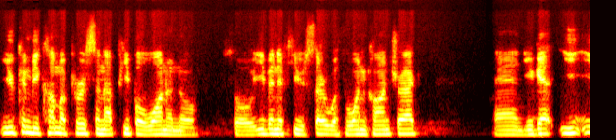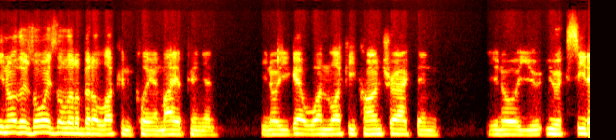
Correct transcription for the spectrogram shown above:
you can become a person that people want to know. So even if you start with one contract and you get, you, you know, there's always a little bit of luck in play, in my opinion. You know, you get one lucky contract and you know you you exceed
